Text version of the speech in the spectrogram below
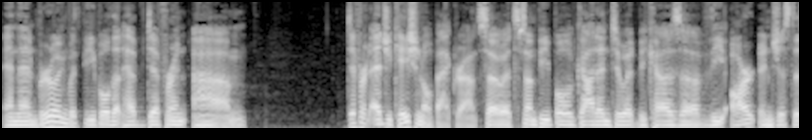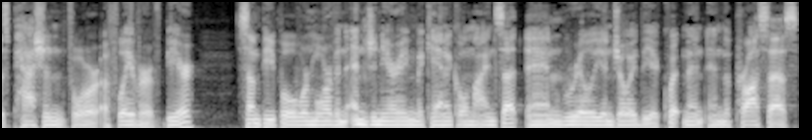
and then brewing with people that have different um, different educational backgrounds. So it's some people got into it because of the art and just this passion for a flavor of beer. Some people were more of an engineering mechanical mindset and really enjoyed the equipment and the process.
